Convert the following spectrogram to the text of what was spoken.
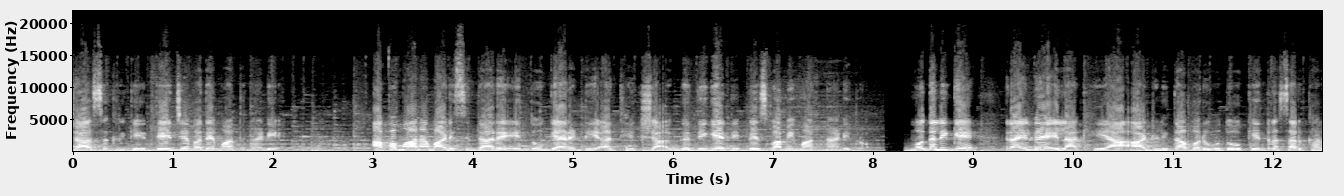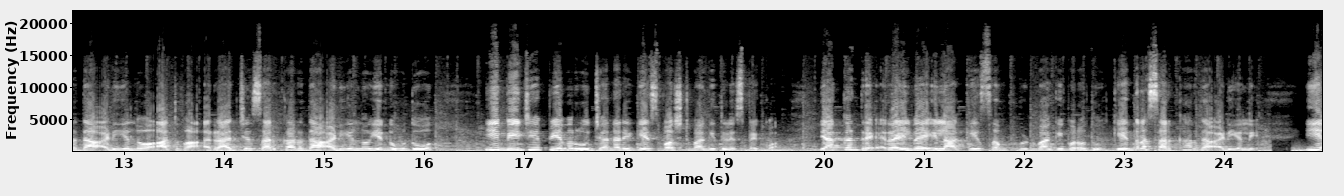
ಶಾಸಕರಿಗೆ ತೇಜವದೆ ಮಾತನಾಡಿ ಅಪಮಾನ ಮಾಡಿಸಿದ್ದಾರೆ ಎಂದು ಗ್ಯಾರಂಟಿ ಅಧ್ಯಕ್ಷ ಗದಿಗೆ ತಿಪ್ಪೇಸ್ವಾಮಿ ಮಾತನಾಡಿದರು. ಮೊದಲಿಗೆ ರೈಲ್ವೆ ಇಲಾಖೆಯ ಆಡಳಿತ ಬರುವುದು ಕೇಂದ್ರ ಸರ್ಕಾರದ ಅಡಿಯಲ್ಲೋ ಅಥವಾ ರಾಜ್ಯ ಸರ್ಕಾರದ ಅಡಿಯಲ್ಲೋ ಎನ್ನುವುದು ಈ ಬಿಜೆಪಿಯವರು ಜನರಿಗೆ ಸ್ಪಷ್ಟವಾಗಿ ತಿಳಿಸಬೇಕು. ಯಾಕಂದ್ರೆ ರೈಲ್ವೆ ಇಲಾಖೆ ಸಂಪೂರ್ಣವಾಗಿ ಬರೋದು ಕೇಂದ್ರ ಸರ್ಕಾರದ ಅಡಿಯಲ್ಲಿ. ಈ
